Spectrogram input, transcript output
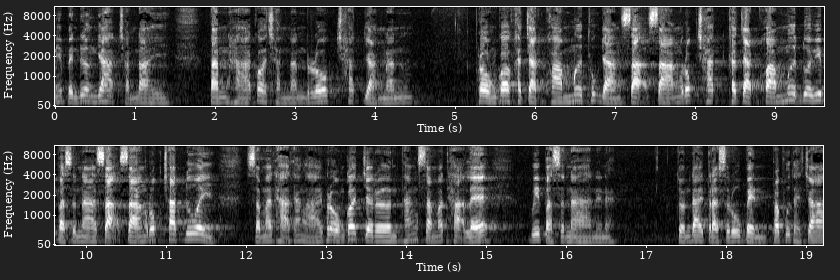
นี่เป็นเรื่องยากฉันใด ตันหาก็ฉันนั้นรกชัดอย่างนั้น พระองค์ก็ขจัดความมืดทุกอย่างสะสางรกชัด ขจัดความมืดด้วยวิปัสนาสะสางรกชัดด้วยสมถะทั้งหลาย พระองค์ก็เจริญทั้งสมถะและวิปัสนาเนี่ยนะจนได้ตรัสรู้เป็นพระพุทธเจ้า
